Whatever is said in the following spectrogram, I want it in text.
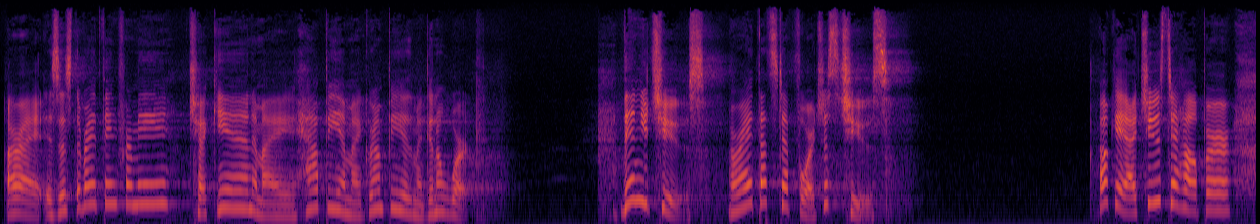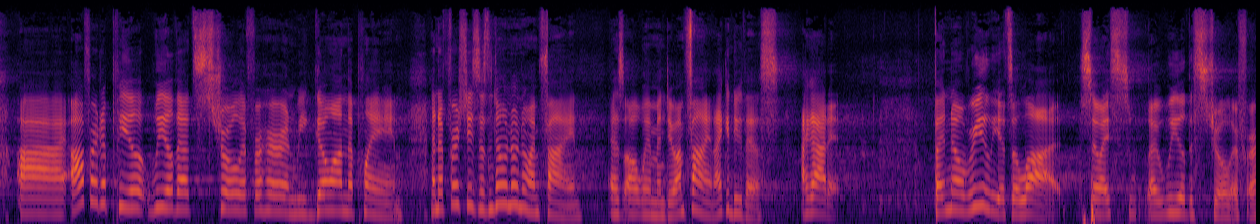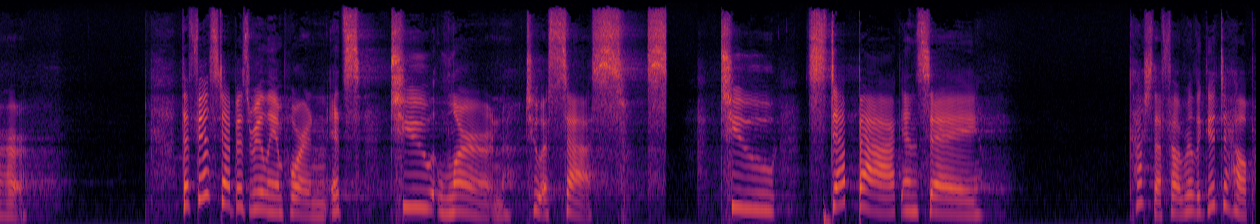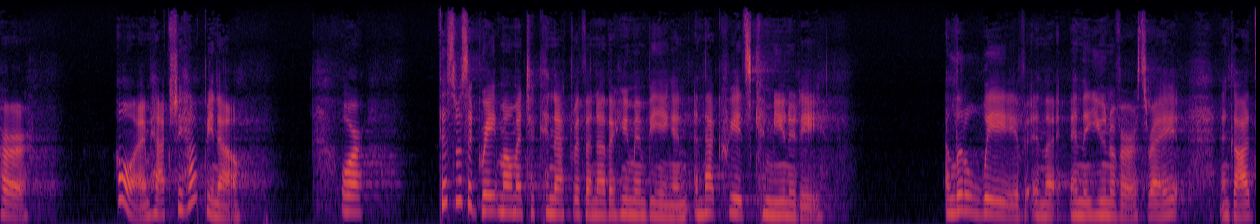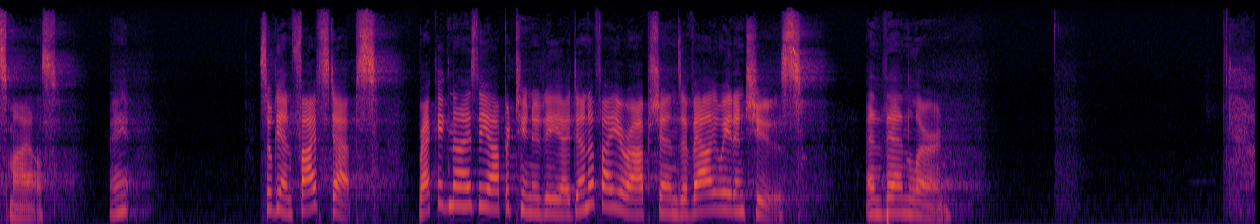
All right, is this the right thing for me? Check in. Am I happy? Am I grumpy? Am I going to work? Then you choose. All right, that's step four. Just choose. Okay, I choose to help her. I offer to wheel that stroller for her, and we go on the plane. And at first she says, No, no, no, I'm fine, as all women do. I'm fine. I can do this. I got it. But no, really, it's a lot. So I, I wheel the stroller for her. The fifth step is really important it's to learn, to assess, to step back and say, Gosh, that felt really good to help her. Oh, I'm actually happy now. Or, this was a great moment to connect with another human being, and, and that creates community. A little wave in the, in the universe, right? And God smiles, right? So, again, five steps recognize the opportunity, identify your options, evaluate and choose, and then learn.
